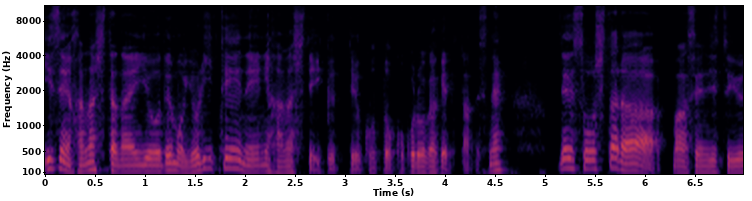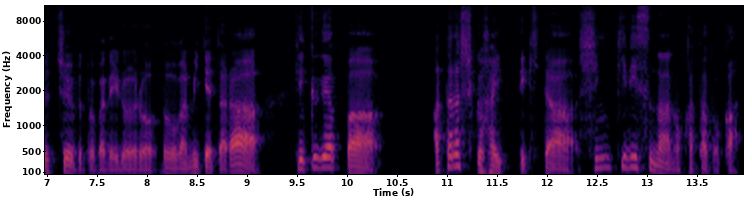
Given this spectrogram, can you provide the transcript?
以前話した内容でもより丁寧に話していくっていうことを心がけてたんですね。で、そうしたら、まあ先日 YouTube とかでいろいろ動画見てたら、結局やっぱ新しく入ってきた新規リスナーの方とか、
